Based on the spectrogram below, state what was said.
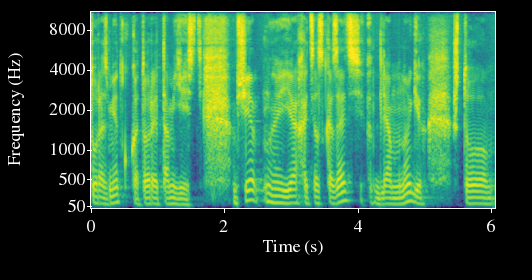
ту разметку, которая там есть. Вообще, я хотел сказать для многих, что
